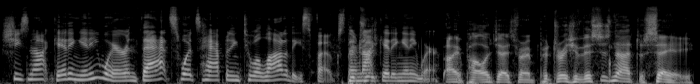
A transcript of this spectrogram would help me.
she's not getting anywhere, and that's what's happening to a lot of these folks. They're not getting anywhere. I apologize for Patricia. This is not to say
